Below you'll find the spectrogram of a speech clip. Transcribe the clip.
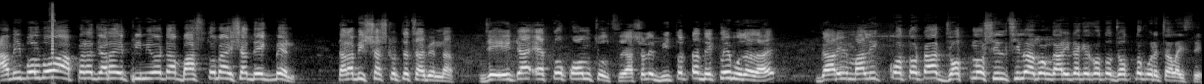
আমি বলব আপনারা যারা এই প্রিমিয়মটা বাস্তবে এসে দেখবেন তারা বিশ্বাস করতে চাইবেন না যে এটা এত কম চলছে। আসলে ভিতরটা দেখলেই বোঝা যায় গাড়ির মালিক কতটা যত্নশীল ছিল এবং গাড়িটাকে কত যত্ন করে চালাইছে।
